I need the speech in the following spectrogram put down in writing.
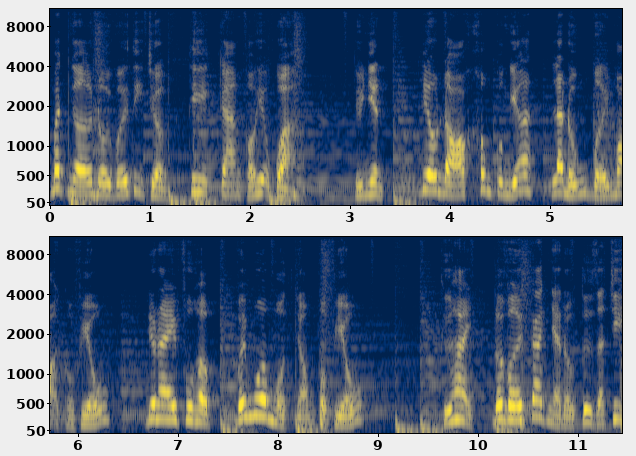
bất ngờ đối với thị trường thì càng có hiệu quả. Tuy nhiên, điều đó không có nghĩa là đúng với mọi cổ phiếu. Điều này phù hợp với mua một nhóm cổ phiếu. Thứ hai, đối với các nhà đầu tư giá trị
